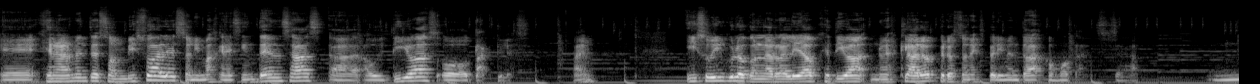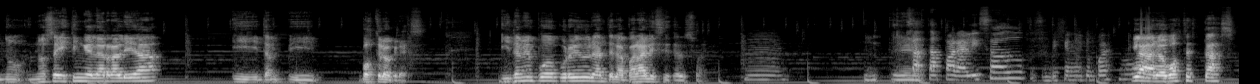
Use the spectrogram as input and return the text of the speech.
Eh, generalmente son visuales, son imágenes intensas, ah, auditivas o táctiles. ¿vale? Y su vínculo con la realidad objetiva no es claro, pero son experimentadas como tales. O sea, no, no se distingue la realidad y, vos te lo crees. Y también puede ocurrir durante la parálisis del sueño. Mm, Eh, O sea, estás paralizado, te sentís que no te puedes mover. claro, vos te estás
